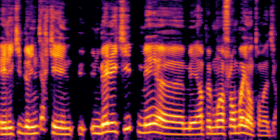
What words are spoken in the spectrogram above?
Et l'équipe de l'Inter qui est une, belle équipe, mais, euh, mais un peu moins flamboyante, on va dire.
